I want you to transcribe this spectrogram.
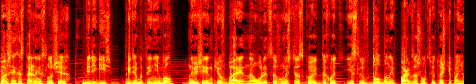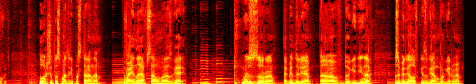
Во всех остальных случаях берегись. Где бы ты ни был, на вечеринке, в баре, на улице, в мастерской, да хоть если в долбанный парк зашел цветочки понюхать. Лучше посмотри по сторонам. Война в самом разгаре. Мы с Зорро обедали э, в Доги Динер, забегаловке с гамбургерами.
